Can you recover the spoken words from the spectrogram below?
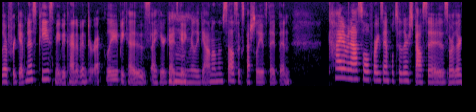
the forgiveness piece maybe kind of indirectly because i hear guys mm-hmm. getting really down on themselves especially if they've been kind of an asshole for example to their spouses or their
